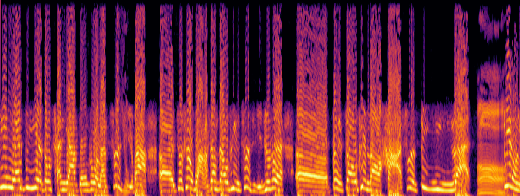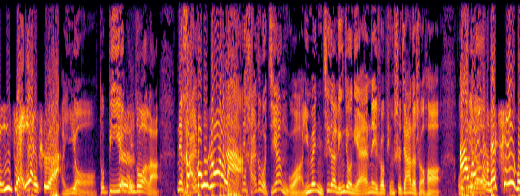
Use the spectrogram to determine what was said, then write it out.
今年毕业都参加工作了，自己吧呃就是网上招聘，自己就是呃被招聘到哈市第一医院啊，病理检验科，哎呦，都毕业工作了，那孩子工作了那。孩子我见过，因为你记得零九年那时候评世家的时候，我啊。我领他去过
